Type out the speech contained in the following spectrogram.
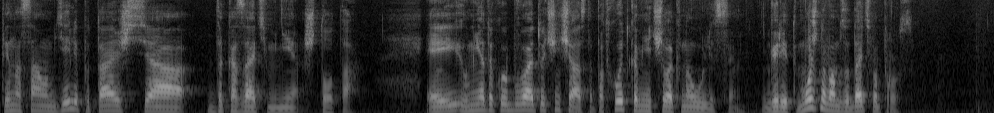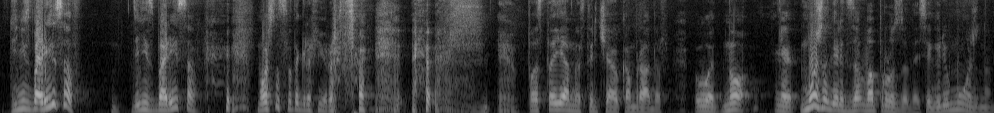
ты на самом деле пытаешься доказать мне что-то. И у меня такое бывает очень часто. Подходит ко мне человек на улице, говорит, можно вам задать вопрос? Денис Борисов? Денис Борисов? Можно сфотографироваться? Постоянно встречаю комрадов. Вот. Но э, можно, говорит, вопрос задать? Я говорю, можно.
